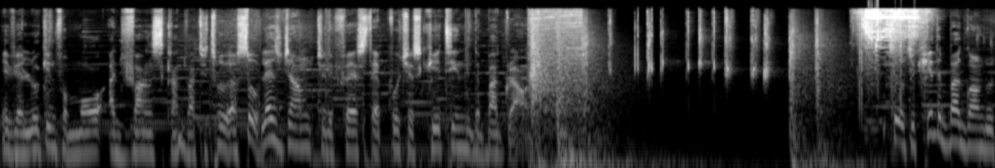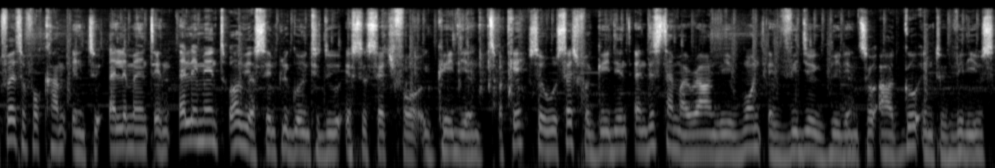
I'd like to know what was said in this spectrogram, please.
if you're looking for more advanced Canva tutorials. So let's jump to the first step which is creating the background. So to create the background, we'll first of all come into element. In element, all we are simply going to do is to search for gradient. Okay, so we'll search for gradient, and this time around we want a video gradient. So I'll go into videos,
